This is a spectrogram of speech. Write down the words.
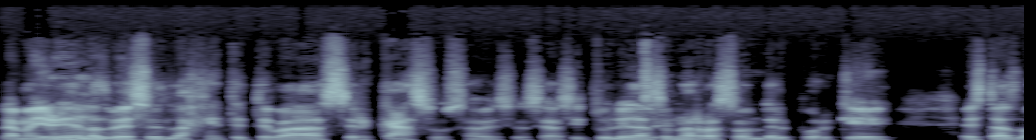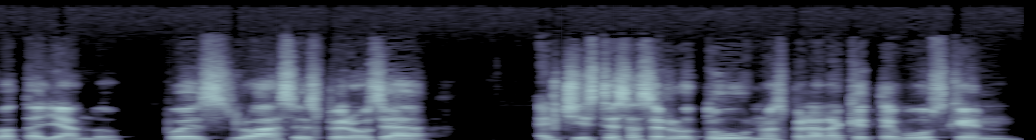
la mayoría de las veces la gente te va a hacer caso, ¿sabes? O sea, si tú le das Sí. una razón del por qué estás batallando, pues lo haces, pero o sea, el chiste es hacerlo tú, no esperar a que te busquen,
